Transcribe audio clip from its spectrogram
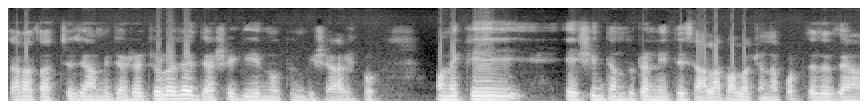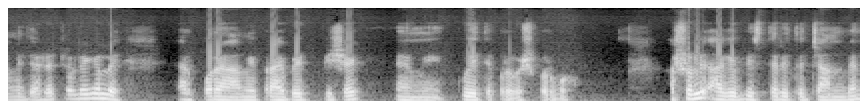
তারা চাচ্ছে যে আমি দেশে চলে যাই, দেশে গিয়ে নতুন বিষয় আসব। অনেকেই এই সিদ্ধান্তটা নিতেছে, আলাপ আলোচনা করতেছে যে আমি দেশে চলে গেলে তারপরে আমি প্রাইভেট বিষয় আমি কুয়েতে প্রবেশ করব। আসলে আগে বিস্তারিত জানবেন,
